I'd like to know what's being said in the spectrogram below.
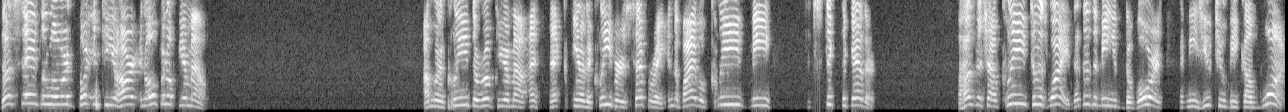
Thus saith the Lord, put into your heart and open up your mouth. I'm going to cleave the roof to your mouth. That, you know, the cleavers separate. In the Bible, cleave me to stick together. A husband shall cleave to his wife. That doesn't mean divorce. It means you two become one.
